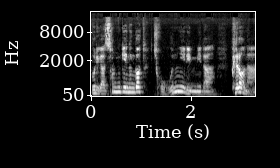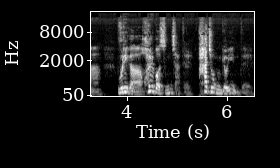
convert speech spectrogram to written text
우리가 섬기는 것 좋은 일입니다. 그러나 우리가 헐벗은 자들, 타종교인들,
